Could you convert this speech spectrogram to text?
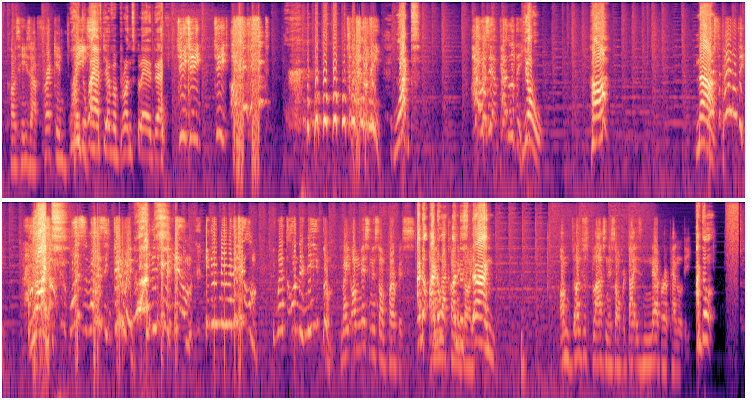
Cause he's a freaking Why do I have to have a bronze player there? GG, G. Oh, what? It's a penalty. what? How is it a penalty? Yo! Huh? Nah. Where's the penalty? What? What is, what is he doing? What? He didn't even hit him. He didn't even hit him. He went underneath them. Mate, I'm missing this on purpose. I don't. I, am don't that kind of guy. understand. I'm, I'm just blasting this over. That is never a penalty. I don't.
